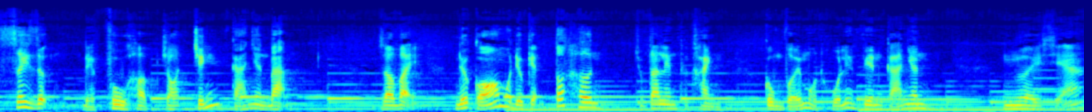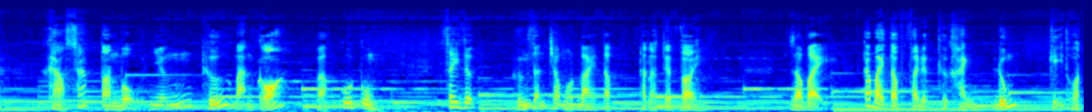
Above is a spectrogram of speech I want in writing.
xây dựng để phù hợp cho chính cá nhân bạn. Do vậy, nếu có một điều kiện tốt hơn, chúng ta nên thực hành cùng với một huấn luyện viên cá nhân. Người sẽ khảo sát toàn bộ những thứ bạn có và cuối cùng xây dựng, hướng dẫn cho một bài tập thật là tuyệt vời. Do vậy, các bài tập phải được thực hành đúng kỹ thuật,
